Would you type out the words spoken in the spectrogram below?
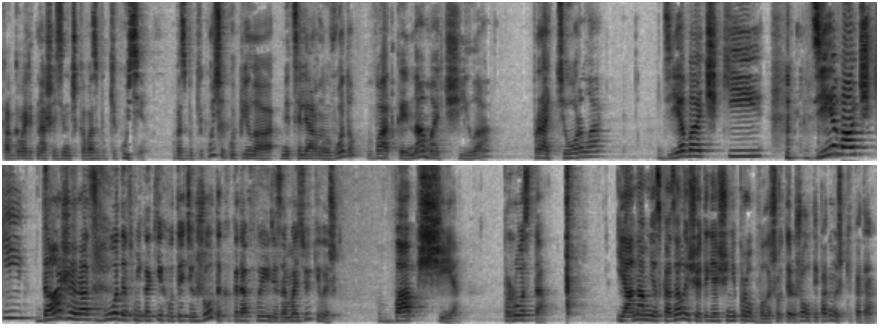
как говорит наша Зиночка в азбуке Куси. В азбуке Куси купила мицеллярную воду, ваткой намочила, протерла Девочки, девочки, даже разводов никаких вот этих желтых, когда фейри замазюкиваешь, вообще. Просто. И она мне сказала еще, это я еще не пробовала, что вот желтые подмышки, когда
